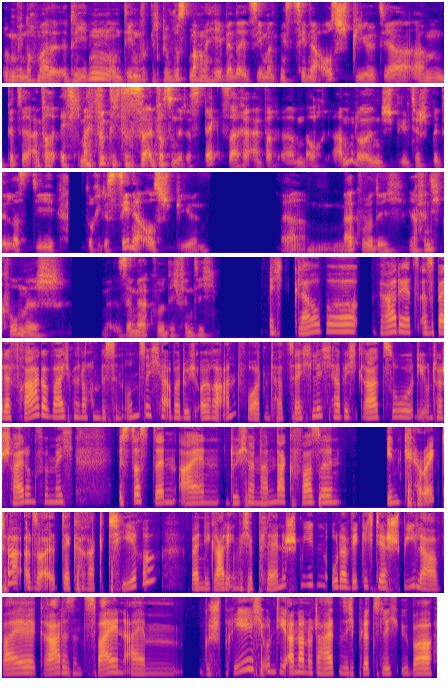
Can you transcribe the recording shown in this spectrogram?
irgendwie nochmal reden und denen wirklich bewusst machen, hey, wenn da jetzt jemand eine Szene ausspielt, ja, ähm, bitte einfach, ich meine wirklich, das ist einfach so eine Respektsache, einfach ähm, auch am Rollenspieltisch, bitte lass die durch ihre Szene ausspielen. Ja, merkwürdig. Ja, finde ich komisch. Sehr merkwürdig, finde ich. Ich glaube, gerade jetzt, also bei der Frage war ich mir noch ein bisschen unsicher, aber durch eure Antworten tatsächlich habe ich gerade so die Unterscheidung für mich. Ist das denn ein Durcheinanderquasseln in Character, also der Charaktere, wenn die gerade irgendwelche Pläne schmieden, oder wirklich der Spieler, weil gerade sind zwei in einem Gespräch und die anderen unterhalten sich plötzlich über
